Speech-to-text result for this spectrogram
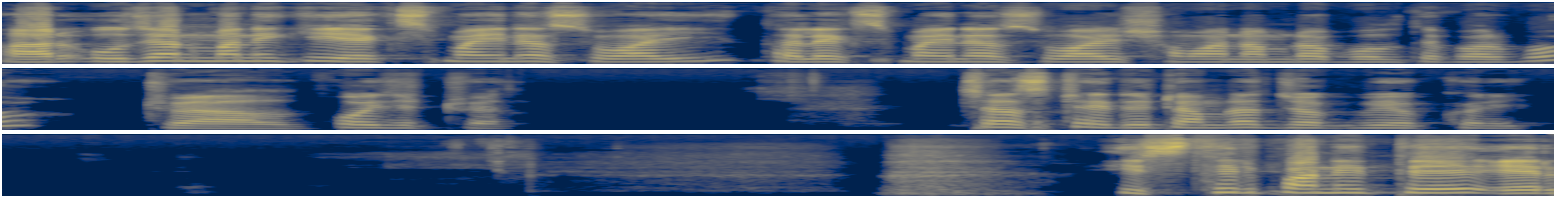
আর ওজন মানে কি? এক্স মাইনাস ওয়াই তাহলে এক্স মাইনাস ওয়াই সমান আমরা বলতে পারব টুয়েলভ ওই যে টুয়েলভ জাস্ট এই দুটো আমরা যোগ বিয়োগ করি। স্থির পানিতে এর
